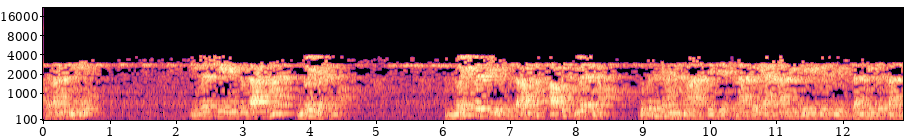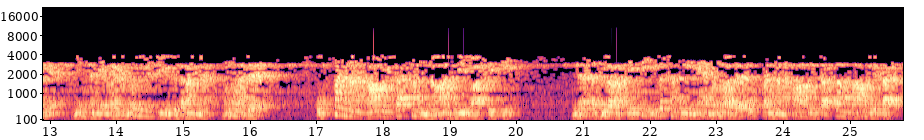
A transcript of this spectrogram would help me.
කරන්නේ ඉවසිය යුතු ධර්ම නොයවසනවා. නොයවසිය යුතු ධර්ම අපි ඉවසනවා. බුදුරජාණන් වහන්සේ දේශනා කරේ අනාගතයේ ඉවසිය යුතු ධර්ම ඉවසන්නේ මෙන්න මේ වගේ නොයවසිය යුතු ධර්ම මොනවද? උප්පන්න කාම විතක්කන් නාදී වාසීති. න අදිවාසීති ඉවසන්නේ නෑ මොනවද? උප්පන්න කාම විතක්කන් කාම විතක්ක.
